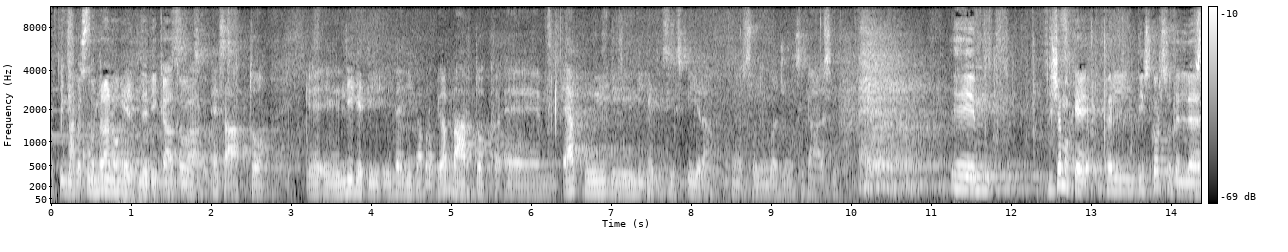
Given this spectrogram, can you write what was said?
E quindi questo brano è dedicato sì, a... Esatto, Ligeti dedica proprio a Bartok e, e a cui Ligeti si ispira nel suo linguaggio musicale. Sì. E, ehm, diciamo che per il discorso del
